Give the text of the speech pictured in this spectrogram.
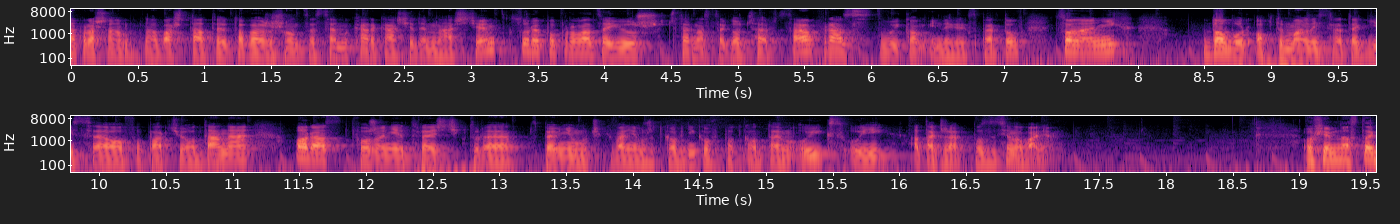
zapraszam na warsztaty towarzyszące SEMKARKA 17, które poprowadzę już 14 czerwca wraz z dwójką innych ekspertów. Co na nich? Dobór optymalnej strategii SEO w oparciu o dane oraz tworzenie treści, które spełnią oczekiwania użytkowników pod kątem UX, UI, a także pozycjonowania. 18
